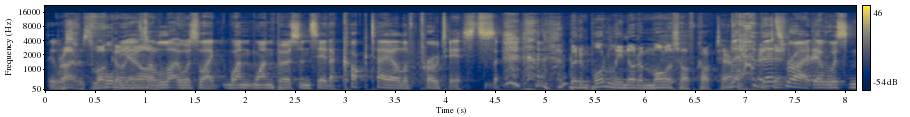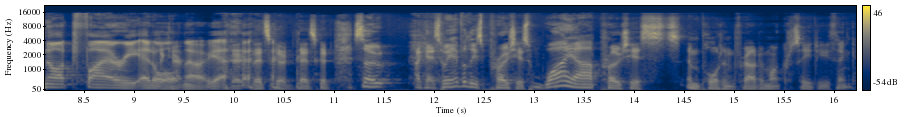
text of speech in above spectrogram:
there was, Right, there's a lot going yeah, it was a on. lot- it was like one one person said a cocktail of protests But importantly, not a Molotov cocktail. that's It- right it was not fiery at all Okay. no yeah That- that's good. That's good. So, okay, so we have all these protests. Why are protests important for our democracy, do you think?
